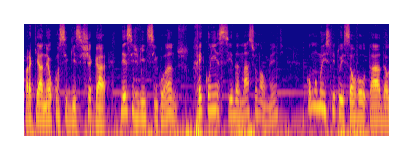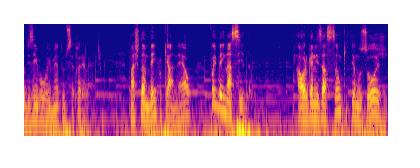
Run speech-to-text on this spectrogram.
para que a ANEL conseguisse chegar, nesses 25 anos, reconhecida nacionalmente como uma instituição voltada ao desenvolvimento do setor elétrico. Mas também porque a ANEL foi bem nascida. A organização que temos hoje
